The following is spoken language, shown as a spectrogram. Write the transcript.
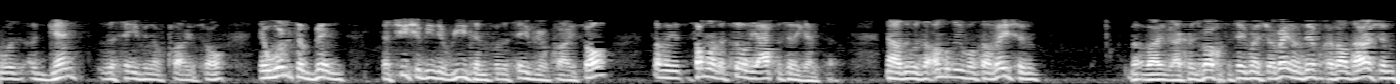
was against the saving of Klal Yisrael. It wouldn't have been that she should be the reason for the savior of Klal Yisrael. Something, someone that's still the opposite against her. Now there was an unbelievable salvation by Hakadosh to save Moshe Rabbeinu, and therefore Chazal Darshan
